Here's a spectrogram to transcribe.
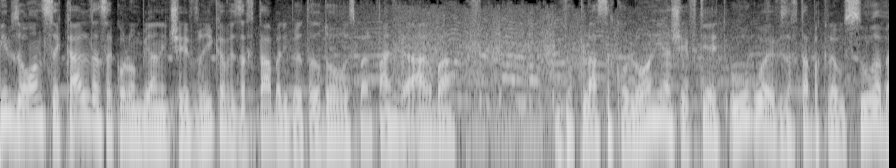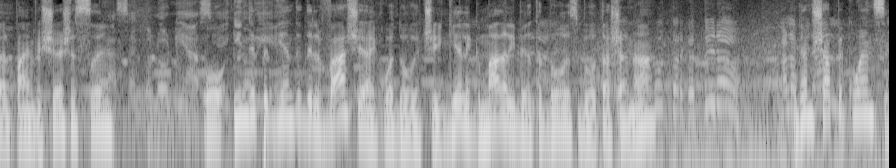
אם זו רונסה קלדס הקולומביאנית שהבריקה וזכתה בליברטדורס ב-2004, אם זו פלאסה קולוניה שהפתיעה את אורוגוואי וזכתה בקלאוסורה ב-2016, או אינדפדיאנטה דל ואשה האקוודורית שהגיעה לגמר הליברטדורס באותה שנה, וגם שאפה קוונסה,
